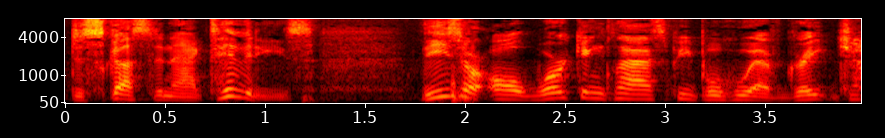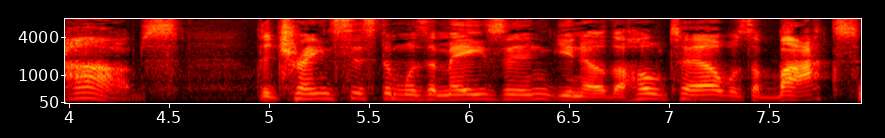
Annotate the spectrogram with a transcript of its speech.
disgusting activities. These are all working class people who have great jobs. The train system was amazing. You know, the hotel was a box.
